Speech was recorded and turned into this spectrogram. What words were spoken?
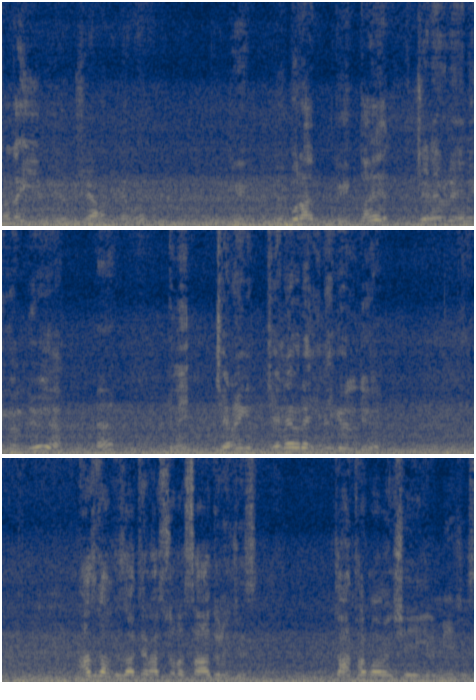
Burada iyi büyümüş ya. Ne bu? Büyük, bu- bura büyük dayı Cenevre İnegöl diyor ya. He? İne, Cene, Cenevre İnegöl diyor. Az kaldı zaten az sonra sağa döneceğiz. Daha tamamen şeye girmeyeceğiz.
